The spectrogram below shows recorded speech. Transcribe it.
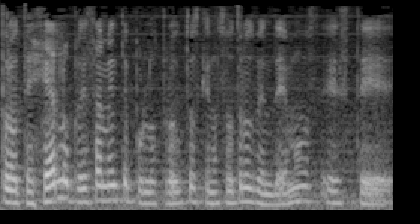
protegerlo precisamente por los productos que nosotros vendemos. Este,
